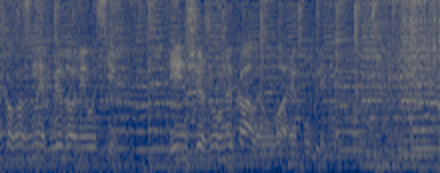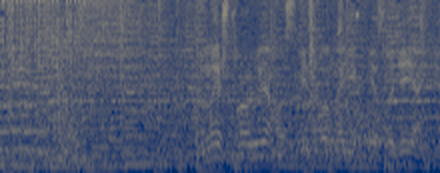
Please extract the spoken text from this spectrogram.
декого з них відомі усім. Інші ж уникали уваги публіки. Ми ж пролємо світло на їхнє злодіяння.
